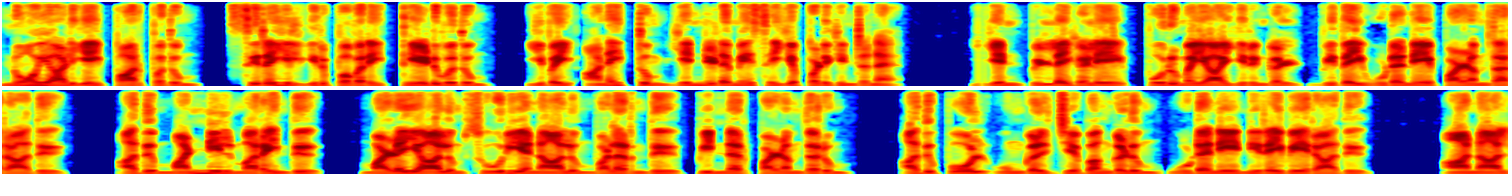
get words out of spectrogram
நோயாளியை பார்ப்பதும் சிறையில் இருப்பவரை தேடுவதும் இவை அனைத்தும் என்னிடமே செய்யப்படுகின்றன. என் பிள்ளைகளே பொறுமையாயிருங்கள். விதை உடனே பழம் தராது. அது மண்ணில் மறைந்து மழையாலும் சூரியனாலும் வளர்ந்து பின்னர் பழம் தரும். அதுபோல் உங்கள் ஜெபங்களும் உடனே நிறைவேறாது. ஆனால்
